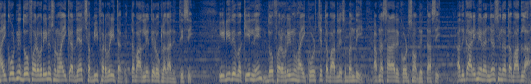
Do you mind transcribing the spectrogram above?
ਹਾਈ ਕੋਰਟ ਨੇ 2 ਫਰਵਰੀ ਨੂੰ ਸੁਣਵਾਈ ਕਰਦਿਆਂ 26 ਫਰਵਰੀ ਤੱਕ ਤਬਾਦਲੇ ਤੇ ਰੋਕ ਲਗਾ ਦਿੱਤੀ ਸੀ। ਈਡੀ ਦੇ ਵਕੀਲ ਨੇ 2 ਫਰਵਰੀ ਨੂੰ ਹਾਈ ਕੋਰਟ 'ਚ ਤਬਾਦਲੇ ਸੰਬੰਧੀ ਆਪਣਾ ਸਾਰਾ ਰਿਕਾਰਡ ਸੌਂਪ ਦਿੱਤਾ ਸੀ। ਅਧਿਕਾਰੀ ਨਿਰੰਜਨ ਸਿੰਘ ਦਾ ਤਬਾਦਲਾ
